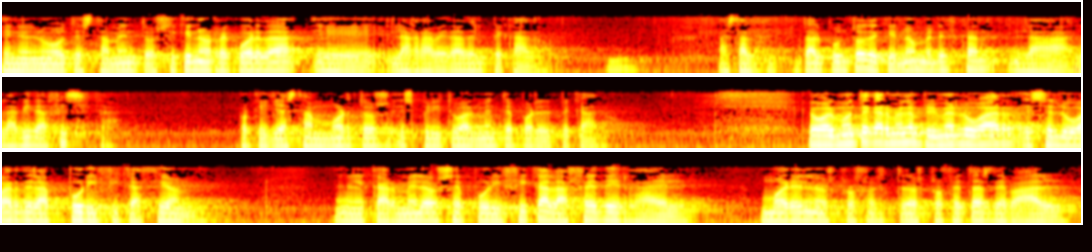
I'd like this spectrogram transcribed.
en el Nuevo Testamento, sí que nos recuerda eh, la gravedad del pecado, hasta tal punto de que no merezcan la vida física porque ya están muertos espiritualmente por el pecado. Luego el Monte Carmelo en primer lugar es el lugar de la purificación. En el Carmelo se purifica la fe de Israel, mueren los profetas de Baal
